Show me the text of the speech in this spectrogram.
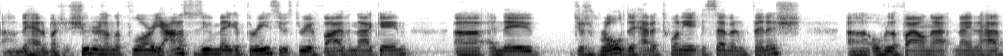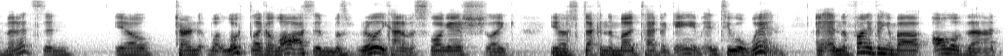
Um, they had a bunch of shooters on the floor. Giannis was even making threes. He was three of five in that game, uh, and they just rolled. They had a 28 to seven finish uh, over the final nine and a half minutes, and you know, turned what looked like a loss and was really kind of a sluggish, like you know, stuck in the mud type of game into a win. And, and the funny thing about all of that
